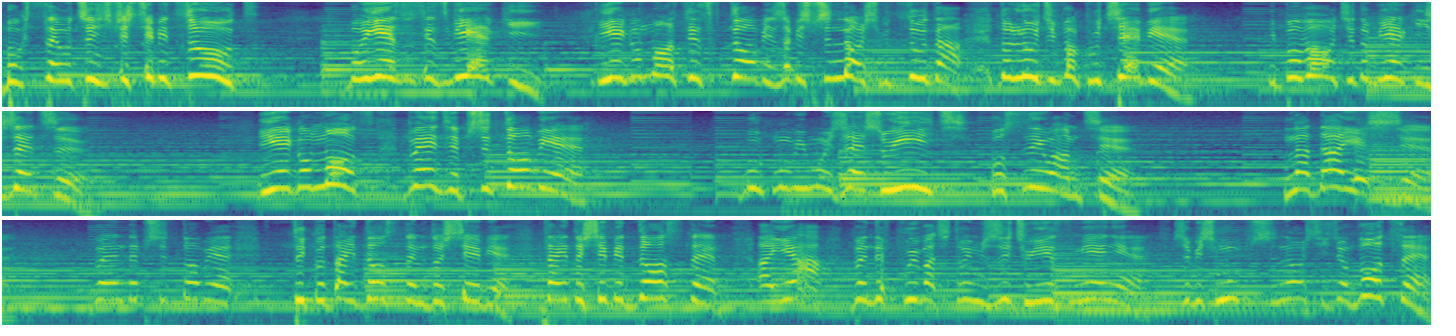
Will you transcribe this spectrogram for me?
Bo chcę uczynić przez Ciebie cud. Bo Jezus jest wielki. I Jego moc jest w Tobie, żebyś przynosił cuda do ludzi wokół Ciebie. I powołał Cię do wielkich rzeczy. I Jego moc będzie przy Tobie. Bóg mówi Mojżeszu, idź, posyłam Cię. Nadajesz się. Będę przy Tobie, tylko daj dostęp do siebie. Daj do siebie dostęp, a ja będę wpływać w Twoim życiu i je zmienię, żebyś mógł przynosić owoce,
